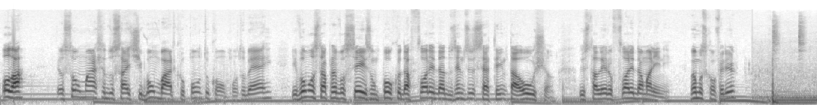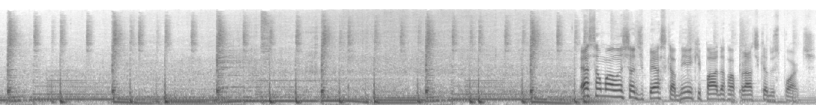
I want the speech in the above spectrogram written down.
Olá, eu sou o Márcio do site bombarco.com.br e vou mostrar para vocês um pouco da Florida 270 Ocean do estaleiro Florida Marine. Vamos conferir? Essa é uma lancha de pesca bem equipada para a prática do esporte.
